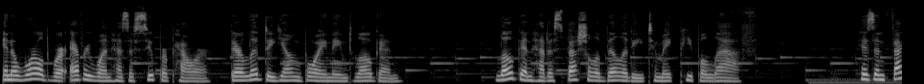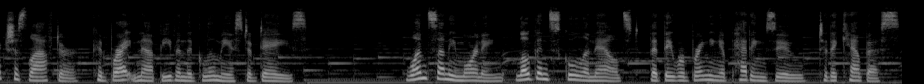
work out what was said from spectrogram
In a world where everyone has a superpower, there lived a young boy named Logan. Logan had a special ability to make people laugh. His infectious laughter could brighten up even the gloomiest of days. One sunny morning, Logan's school announced that they were bringing a petting zoo to the campus.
